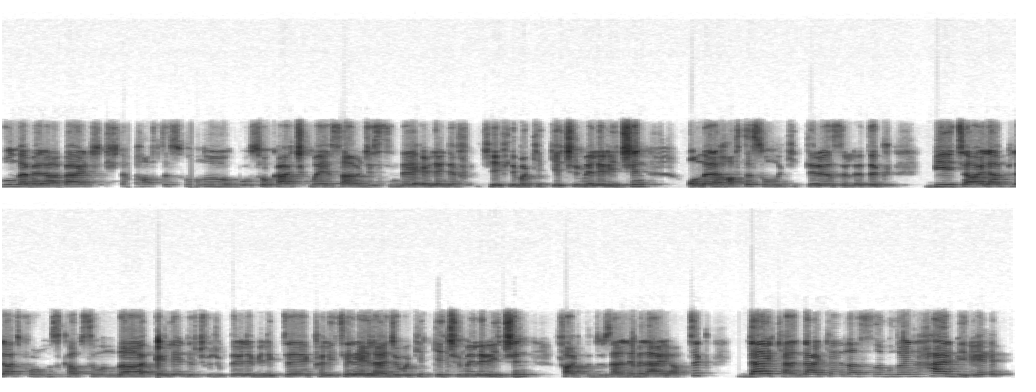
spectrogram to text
Bununla beraber işte hafta sonu bu sokağa çıkma yasağı öncesinde evlerinde keyifli vakit geçirmeleri için onlara hafta sonu kitleri hazırladık. BET Ailem platformumuz kapsamında evlerinde çocuklarıyla birlikte kaliteli eğlence vakit geçirmeleri için farklı düzenlemeler yaptık. Derken derken aslında bunların her biri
